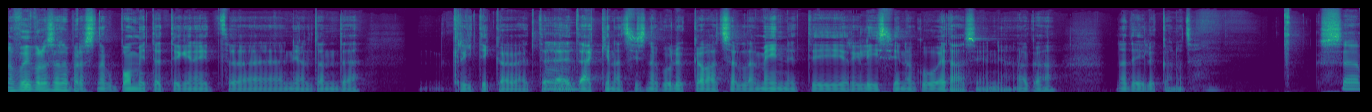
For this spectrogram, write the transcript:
noh, võib-olla sellepärast nagu pommitatigi neid äh, nii-öelda nende kriitikaga, et Mm. mm., et äkki nad siis nagu lükkavad selle mainnet'i reliisi nagu edasi, on ju, aga nad ei lükanud. kas äh,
